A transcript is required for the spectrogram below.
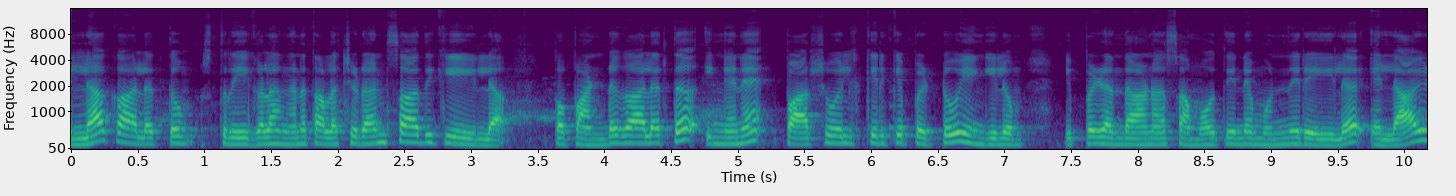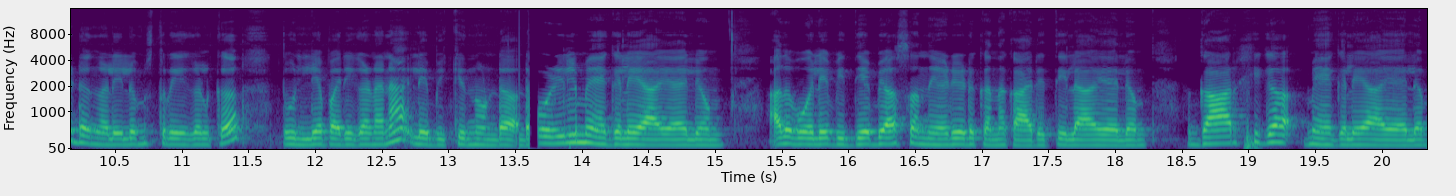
എല്ലാ കാലത്തും സ്ത്രീകളെ അങ്ങനെ തളച്ചിടാൻ സാധിക്കുകയില്ല. അപ്പോൾ പണ്ട് കാലത്ത് ഇങ്ങനെ പാർശ്വവൽക്കരിക്കപ്പെട്ടു എങ്കിലും ഇപ്പോഴെന്താണ് സമൂഹത്തിന്റെ മുൻനിരയിൽ എല്ലായിടങ്ങളിലും സ്ത്രീകൾക്ക് തുല്യ പരിഗണന ലഭിക്കുന്നുണ്ട്. തൊഴിൽ മേഖലയായാലും അതുപോലെ വിദ്യാഭ്യാസം നേടിയെടുക്കുന്ന കാര്യത്തിലായാലും ഗാർഹിക മേഖലയായാലും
